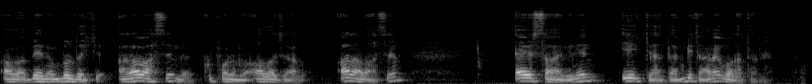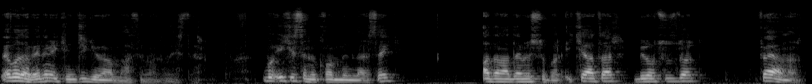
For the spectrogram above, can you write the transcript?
Ama benim buradaki ana bahsim ve kuponumu alacağım ana bahsim ev sahibinin ilk yarıdan bir tane gol atarı. Ve bu da benim ikinci güven bahsim arkadaşlar. Bu ikisini kombinlersek Adana Demirspor 2 atar 1.34 Feyenoord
